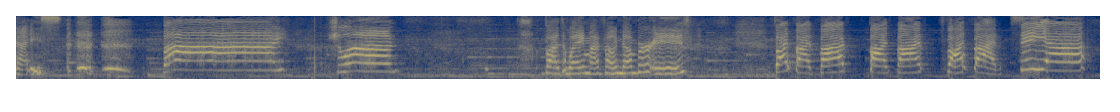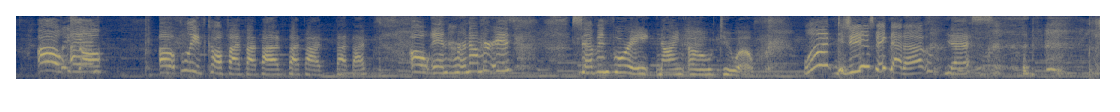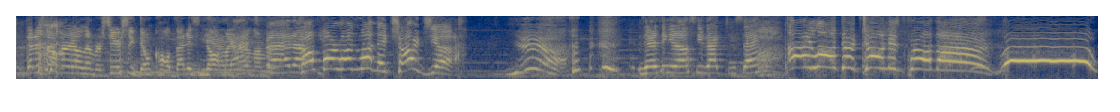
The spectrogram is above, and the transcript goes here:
nice. Bye! Shalom! By the way, my phone number is 555-5555. See ya! Oh, Please and call. oh, please call five five five five five five five. Oh, and her number is seven four eight nine zero two zero. What? Did you just make that up? Yes. That is not my real number. Seriously, don't call. That is not my real number. bad. Call 411, they charge you. Yeah. Is there anything else you'd like to say? I love the Jonas Brothers. Woo!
